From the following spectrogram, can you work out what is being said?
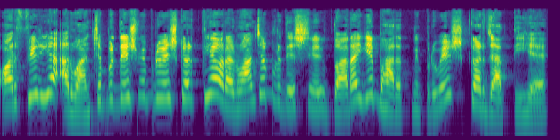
और फिर यह अरुणाचल प्रदेश में प्रवेश करती है और अरुणाचल प्रदेश के द्वारा ये भारत में प्रवेश कर जाती है।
